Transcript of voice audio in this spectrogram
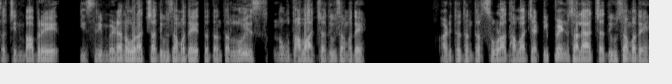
सचिन बाबरे तिसरी मेडन ओव्हर आजच्या दिवसामध्ये. तदनंतर लोईस नऊ धावा आजच्या दिवसामध्ये. आणि तदनंतर सोळा धावाच्या डिपेंड झाल्या आजच्या दिवसामध्ये.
